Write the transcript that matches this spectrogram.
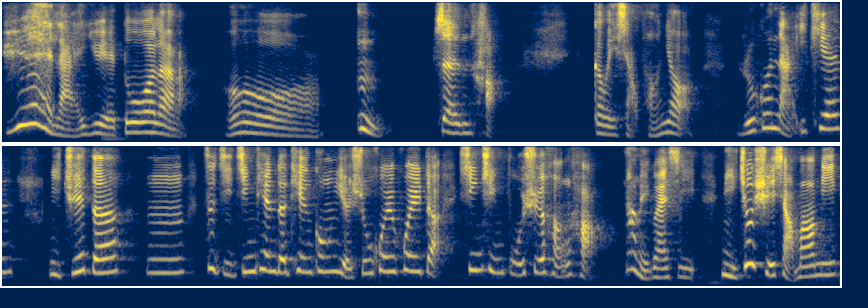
越来越多了。哦，嗯，真好。各位小朋友，如果哪一天你觉得，嗯，自己今天的天空也是灰灰的，心情不是很好，那没关系，你就学小猫咪，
